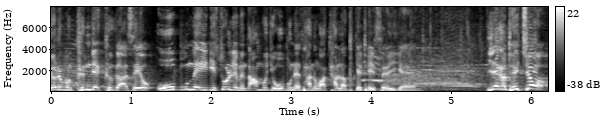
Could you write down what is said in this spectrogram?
여러분, 근데 그거 아세요? 5분의 1이 쏠리면 나머지 5분의 4는 와 달라붙게 돼 있어요, 이게. 이해가 됐죠?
